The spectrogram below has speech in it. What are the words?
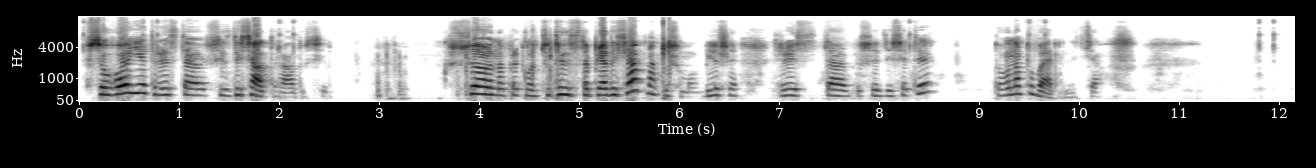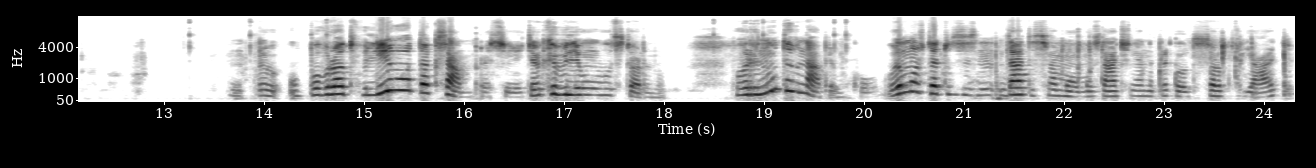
Всього є 360 градусів. Якщо, наприклад, 450 напишемо, більше 360, то вона повернеться. Е, Поворот вліво так само працює, тільки в ліву сторону. Повернути в напрямку. Ви можете тут дати самому значення, наприклад, 45.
